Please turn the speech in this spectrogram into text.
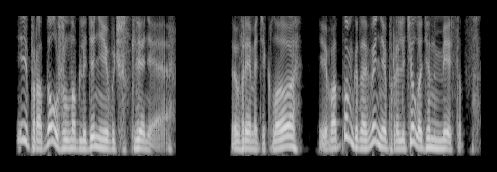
и продолжил наблюдение и вычисления. Время текло, и в одно мгновение пролетел один месяц.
